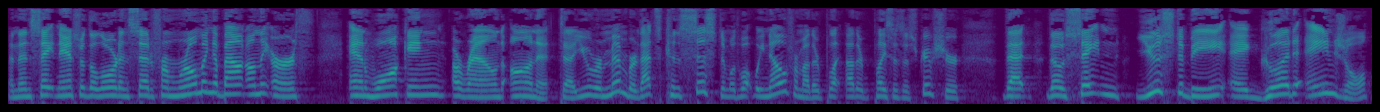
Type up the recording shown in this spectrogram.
And then Satan answered the Lord and said, From roaming about on the earth and walking around on it. Uh, you remember, that's consistent with what we know from other, pl- other places of Scripture, that though Satan used to be a good angel,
